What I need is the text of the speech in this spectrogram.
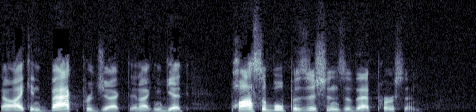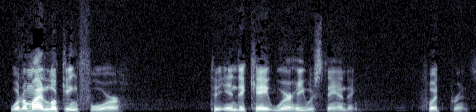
Now I can back project and I can get possible positions of that person. What am I looking for to indicate where he was standing? Footprints.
